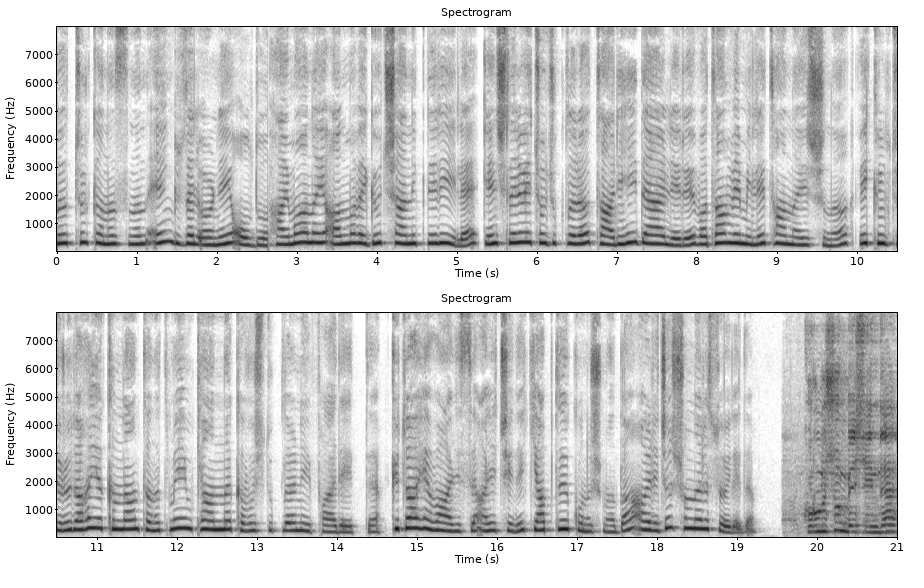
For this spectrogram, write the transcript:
doğalı Türk anasının en güzel örneği olduğu Hayma Ana'yı anma ve göç şenlikleriyle gençlere ve çocuklara tarihi değerleri, vatan ve millet anlayışını ve kültürü daha yakından tanıtma imkanına kavuştuklarını ifade etti. Kütahya Valisi Ali Çelik yaptığı konuşmada ayrıca şunları söyledi. kuruluşun beşiğinde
